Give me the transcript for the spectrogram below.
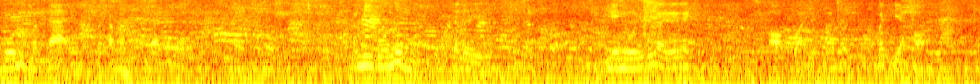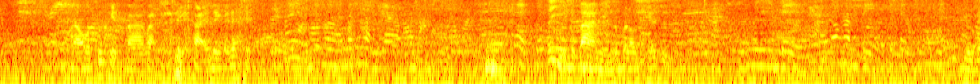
โวลุ่มมันได้ก็ทำมันได้ มันมีโวลุ่มก็เลย เมนูที่เราเล็กๆออกไหวมันจะไม่เสียของ เราเอาชุดเห็ดมาแบบไม่ขายเลยก็ได้ไม่ไม่ไม่ทำยากเห็ดก็ถ้าอยู่ในบ้านเนี่ยมันเราเทสสุดมีเบรกเราต้องทำเบรกที่เป็นชิ้นเห็ดอยู่ใน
